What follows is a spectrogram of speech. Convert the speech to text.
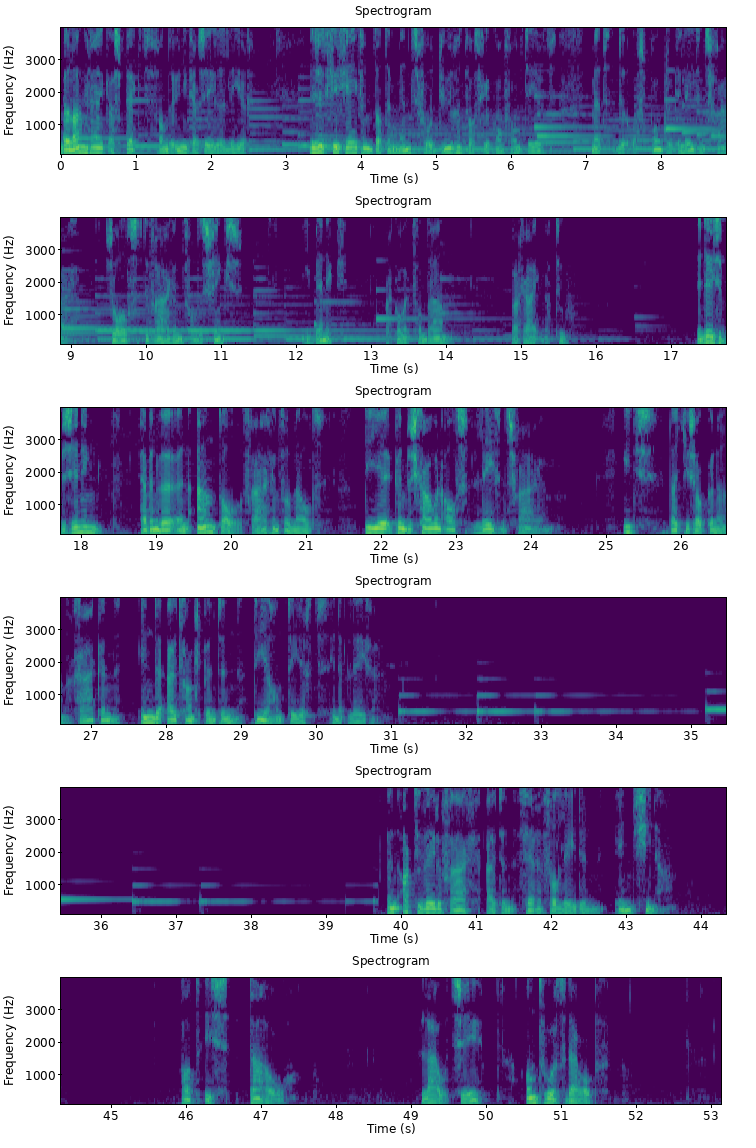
Een belangrijk aspect van de universele leer is het gegeven dat de mens voortdurend wordt geconfronteerd met de oorspronkelijke levensvragen, zoals de vragen van de Sphinx. Wie ben ik? Waar kom ik vandaan? Waar ga ik naartoe? In deze bezinning hebben we een aantal vragen vermeld die je kunt beschouwen als levensvragen. Iets dat je zou kunnen raken in de uitgangspunten die je hanteert in het leven. Een actuele vraag uit een verre verleden in China. Wat is Tao? Lao Tse antwoordt daarop:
